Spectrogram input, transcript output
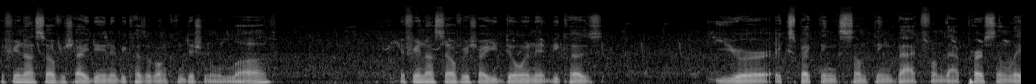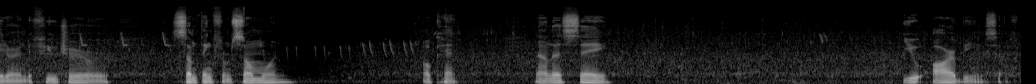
If you're not selfish, are you doing it because of unconditional love? If you're not selfish, are you doing it because you're expecting something back from that person later in the future or something from someone? Okay. Now let's say you are being selfish.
